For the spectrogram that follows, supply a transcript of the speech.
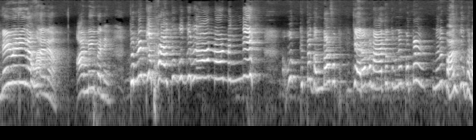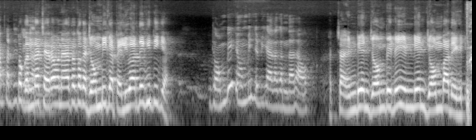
नहीं बनेगा खाना। और नहीं बनेगा तुमने क्या फालतू को करा नौटंकी वो कितना गंदा सा चेहरा बनाया था तुमने पता है? मेरे बाल क्यों खराब कर दिए तो गंदा चेहरा बनाया था तो क्या जॉम्बी क्या पहली बार देखी थी क्या? जॉम्बी जॉम्बी से भी ज़्यादा गंदा था वो। अच्छा इंडियन जॉम्बी नहीं इंडियन जॉम्बा देख लिया।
